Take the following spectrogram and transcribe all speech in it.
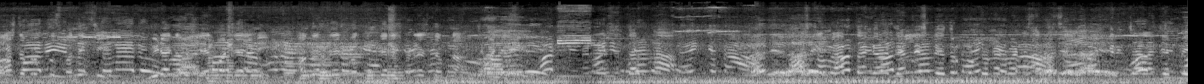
రాష్ట్ర ప్రభుత్వం స్పందించి మీడియా కమిషన్ ఏర్పాటు చేయాలని ఆంధ్రప్రదేశ్ ఫెడరేషన్ తరఫున రాష్ట్ర వ్యాప్తంగా జర్నలిస్టులు ఎదుర్కొంటున్నటువంటి సమస్యలను పరిష్కరించాలని చెప్పి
